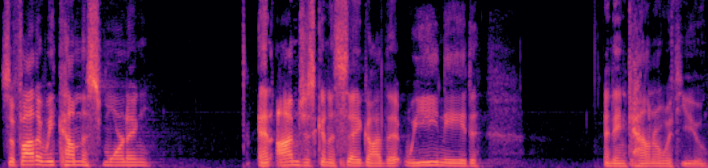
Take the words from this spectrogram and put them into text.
So, Father, we come this morning, and I'm just going to say, God, that we need an encounter with you.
